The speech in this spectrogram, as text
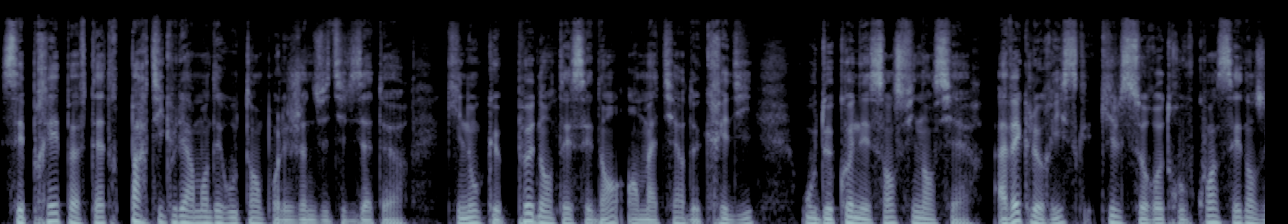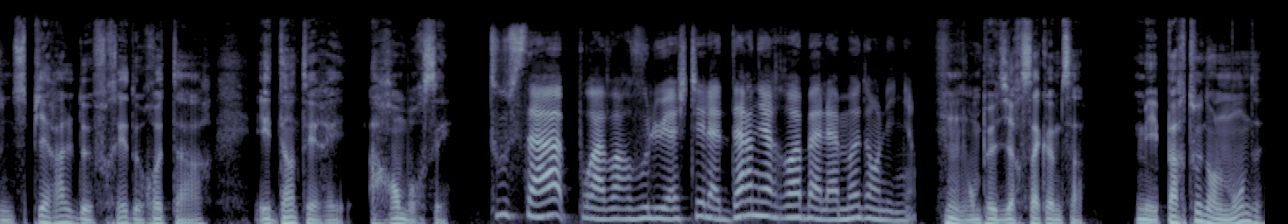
ces prêts peuvent être particulièrement déroutants pour les jeunes utilisateurs, qui n'ont que peu d'antécédents en matière de crédit ou de connaissances financières, avec le risque qu'ils se retrouvent coincés dans une spirale de frais de retard et d'intérêts à rembourser. Tout ça pour avoir voulu acheter la dernière robe à la mode en ligne. Hum, on peut dire ça comme ça. Mais partout dans le monde,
